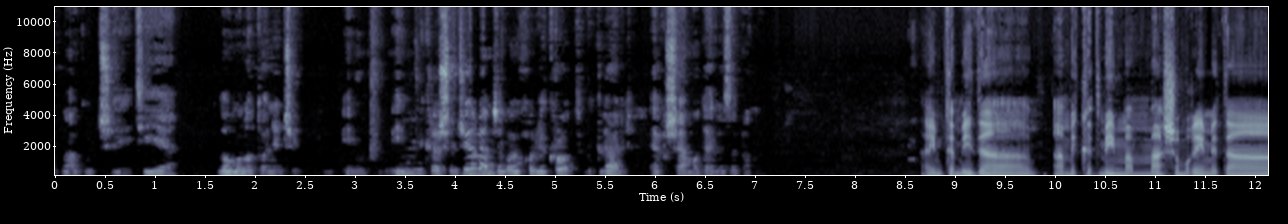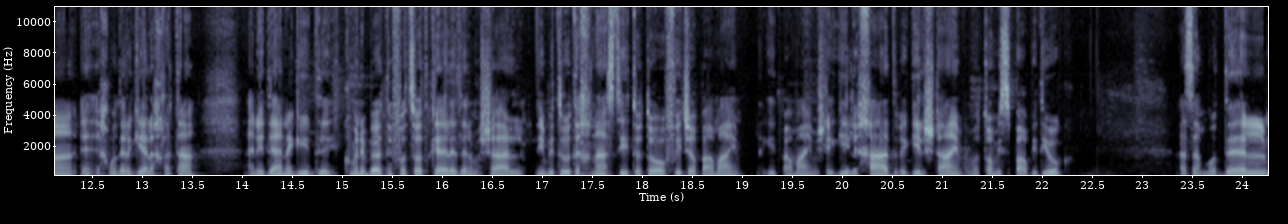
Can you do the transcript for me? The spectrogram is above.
התנהגות שהיא תהיה לא מונוטונית עם מקרה של GLM זה לא יכול לקרות בגלל איך שהמודל הזה בנה. האם תמיד המקדמים ממש אומרים את ה... איך מודל הגיע להחלטה? אני יודע נגיד כל מיני בעיות נפוצות כאלה זה למשל אם בטעות הכנסתי את אותו פיצ'ר פעמיים נגיד פעמיים יש לי גיל 1 וגיל 2 ואותו מספר בדיוק אז המודל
